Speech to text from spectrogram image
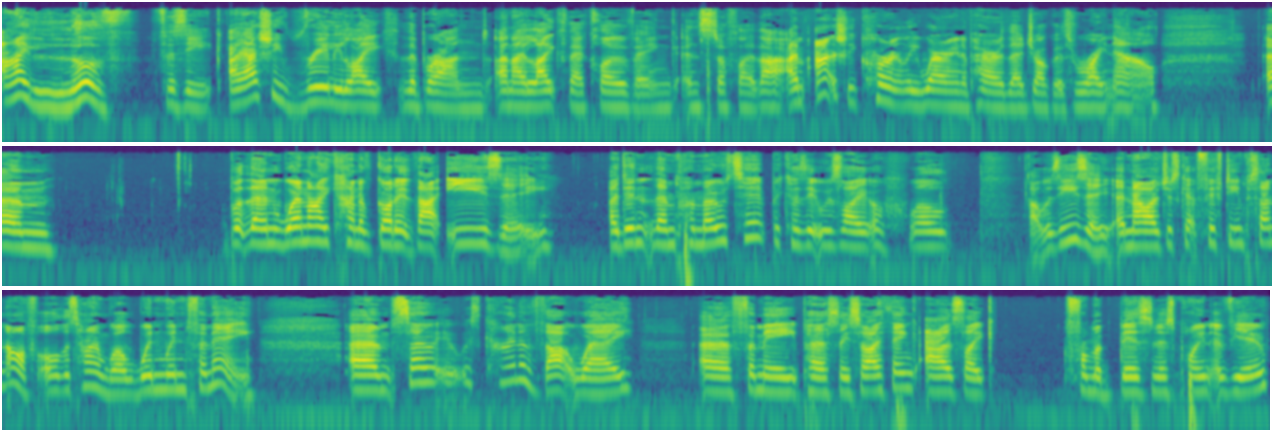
I love Physiq. I actually really like the brand and I like their clothing and stuff like that. I'm actually currently wearing a pair of their joggers right now. Um, but then when I kind of got it that easy, I didn't then promote it because it was like, oh, well, that was easy. And now I just get 15% off all the time. Well, win win for me. Um, so it was kind of that way uh, for me personally. So I think, as like from a business point of view,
